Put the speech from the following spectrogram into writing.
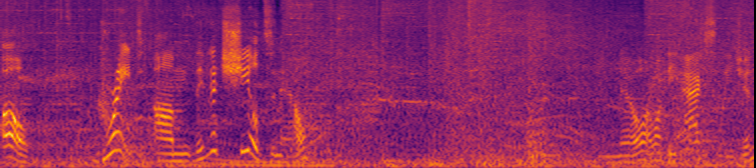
Oh, great. Um, they've got shields now. No, I want the Axe Legion.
